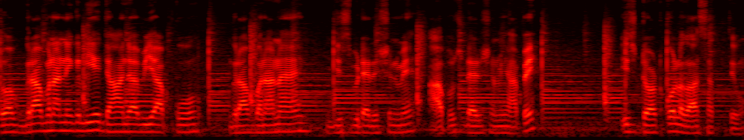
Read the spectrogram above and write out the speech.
तो अब ग्राफ बनाने के लिए जहाँ जहाँ भी आपको ग्राफ बनाना है, जिस भी डायरेक्शन में, आप उस डायरेक्शन में यहाँ पे इस डॉट को लगा सकते हो।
